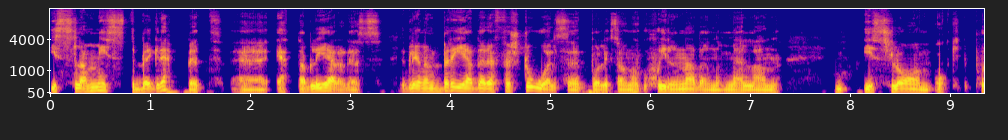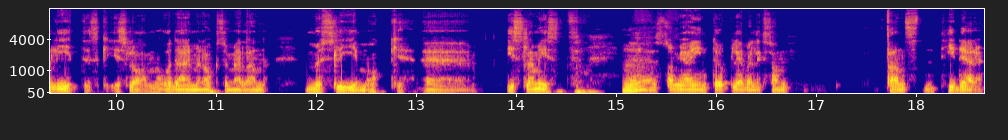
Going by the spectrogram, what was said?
islamistbegreppet eh, etablerades. Det blev en bredare förståelse på liksom skillnaden mellan islam och politisk islam och därmed också mellan muslim och eh, islamist. Mm. Eh, som jag inte upplever liksom fanns tidigare.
